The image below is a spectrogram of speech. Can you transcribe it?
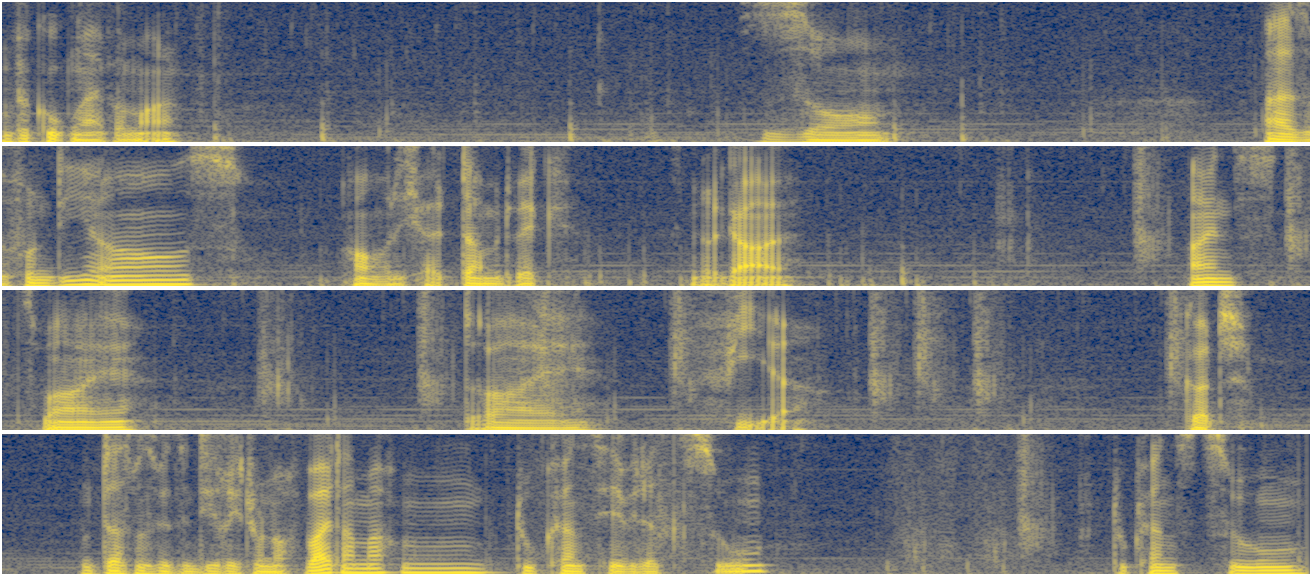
Und wir gucken einfach mal. So. Also von dir aus hauen wir dich halt damit weg. Ist mir egal. Eins, zwei, drei, vier. Gut. Und das müssen wir jetzt in die Richtung noch weitermachen. Du kannst hier wieder zu. Du kannst zu.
